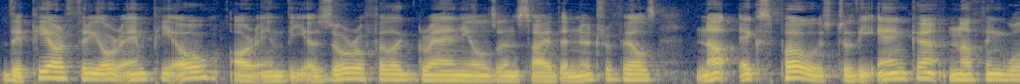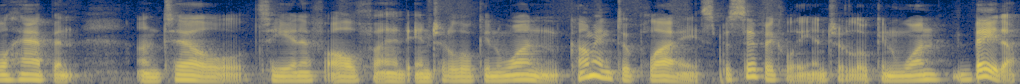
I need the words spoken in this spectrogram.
The PR3 or MPO are in the azurophilic granules inside the neutrophils. Not exposed to the ANCA, nothing will happen until TNF alpha and interleukin 1 come into play, specifically interleukin 1 beta.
